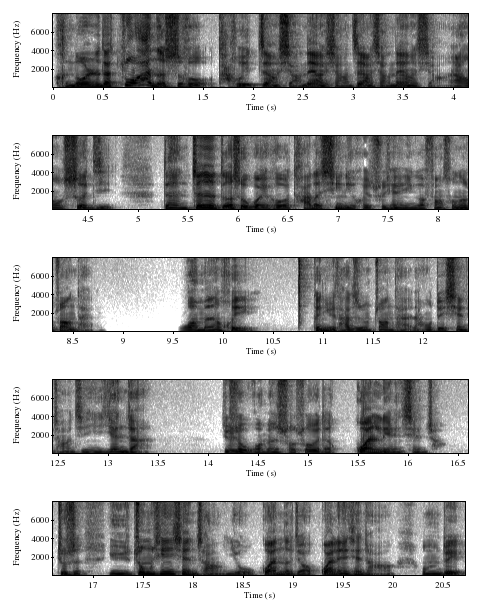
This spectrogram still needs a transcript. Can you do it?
很多人在作案的时候，他会这样想那样想，这样想那样想，然后设计。等真正得手过以后，他的心里会出现一个放松的状态。我们会根据他这种状态，然后对现场进行延展，就是我们所说的关联现场，就是与中心现场有关的叫关联现场。我们对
